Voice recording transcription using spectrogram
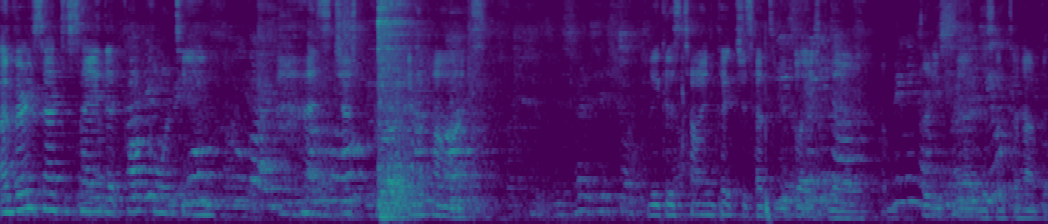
I'm very sad to say that popcorn team has just broken apart because Time Pictures had to be placed there. I'm pretty sad this had to happen.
